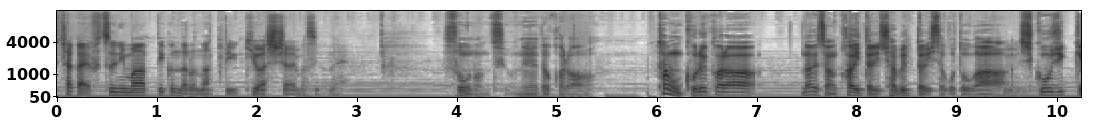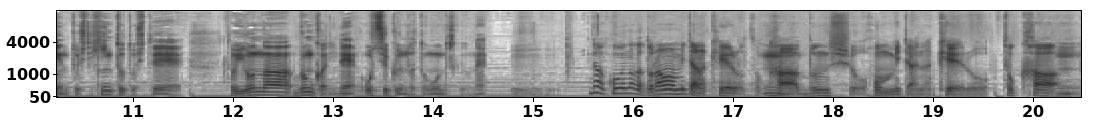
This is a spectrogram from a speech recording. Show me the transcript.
社会普通に回っていくんだろうなっていう気はしちゃいますよね。そうなんですよね。だから多分これから成さんが書いたり喋ったりしたことが、うん。思考実験としてヒントとしていろんな文化にね落ちてくるんだと思うんですけどね。うん。だからこういうなんかドラマみたいな経路とか、うん。文章本みたいな経路とかう、ん。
